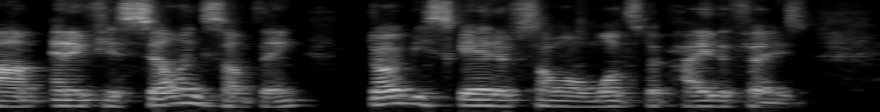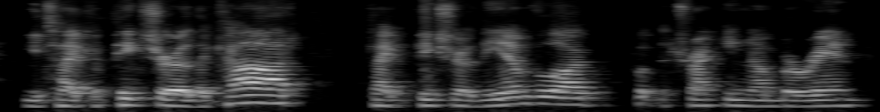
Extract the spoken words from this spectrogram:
Um, and if you're selling something, don't be scared if someone wants to pay the fees. You take a picture of the card, take a picture of the envelope, put the tracking number in,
